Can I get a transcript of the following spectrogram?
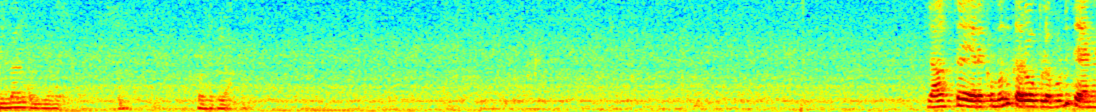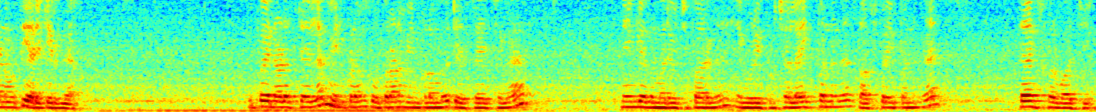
இருந்தாலும் கொஞ்சம் போட்டுக்கலாம். லாஸ்ட்டாக இறக்கும்போது கருவேப்பிலை போட்டு தேங்காய் ஊற்றி இறக்கிருங்க. இப்போ என்னோடய ஸ்டைலில் மீன் குழம்பு சூப்பரான மீன் குழம்பு டேஸ்ட் ஆயிடுச்சுங்க. நீங்களும் இந்த மாதிரி வச்சு பாருங்கள் எங்களுடைய பிடிச்சா லைக் பண்ணுங்கள் சப்ஸ்கிரைப் பண்ணுங்கள் தேங்க்ஸ் ஃபார் வாட்சிங்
